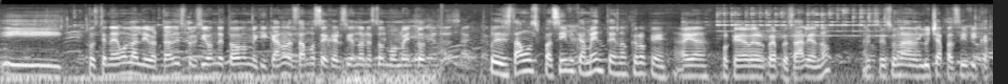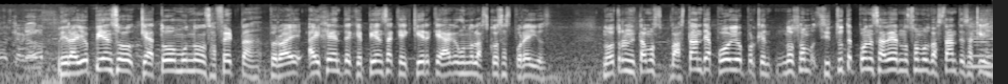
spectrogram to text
y pues tenemos la libertad de expresión de todos los mexicanos, estamos ejerciendo en estos momentos. Pues estamos pacíficamente, no creo que haya por qué haber represalias, ¿no? Es una lucha pacífica. Mira, yo pienso que a todo mundo nos afecta, pero hay, hay gente que piensa que quiere que haga uno las cosas por ellos. Nosotros necesitamos bastante apoyo porque no somos, si tú te pones a ver, no somos bastantes aquí.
